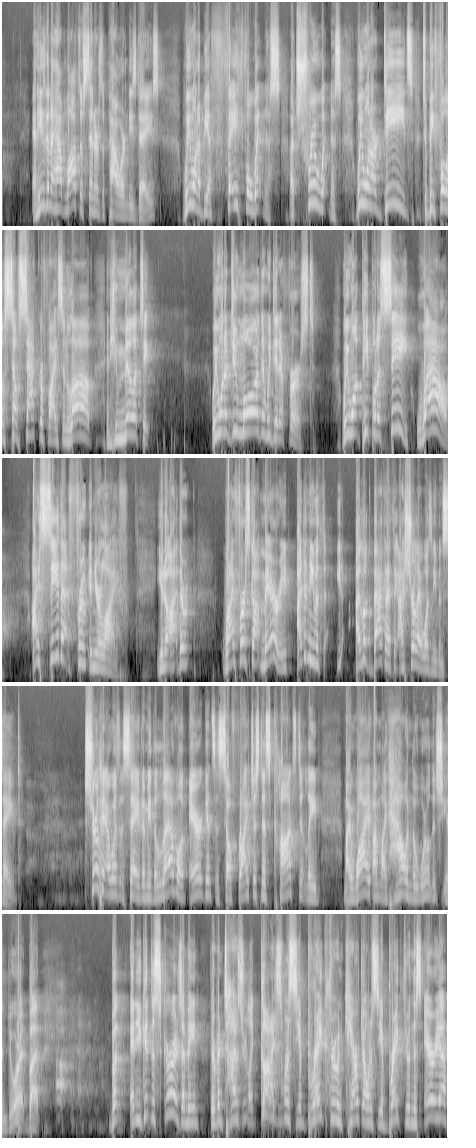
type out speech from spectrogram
and he's going to have lots of centers of power in these days. We want to be a faithful witness, a true witness. We want our deeds to be full of self sacrifice and love and humility. We want to do more than we did at first. We want people to see, wow, I see that fruit in your life. You know, I, there, when I first got married, I didn't even, th- I look back and I think, I surely I wasn't even saved. Surely I wasn't saved. I mean, the level of arrogance and self righteousness constantly. My wife, I'm like, how in the world did she endure it? But, but, and you get discouraged. I mean, there have been times where you're like, God, I just want to see a breakthrough in character. I want to see a breakthrough in this area.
